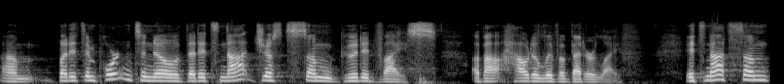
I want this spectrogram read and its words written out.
Um, but it's important to know that it's not just some good advice about how to live a better life. It's not some,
